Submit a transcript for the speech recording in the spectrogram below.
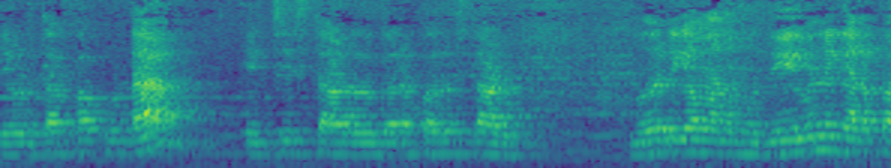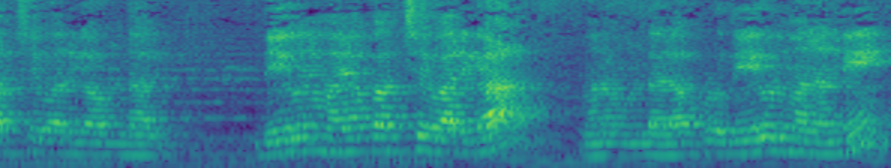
దేవుడు తప్పకుండా హెచ్చిస్తాడు గనపరుస్తాడు మొదటిగా మనము దేవుని గనపరిచే వారిగా ఉండాలి. దేవుని మయపరిచే వారిగా మనం ఉండాలి. అప్పుడు దేవుడు మనల్ని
